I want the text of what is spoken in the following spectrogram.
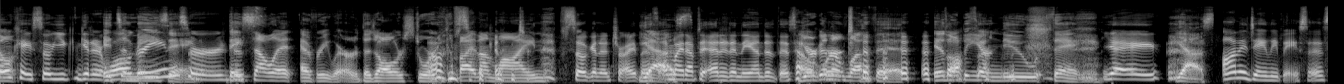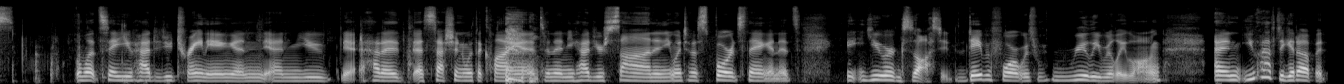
oh, okay. So you can get it at It's Walgreens amazing. or they just, sell it everywhere. The dollar store. Oh, you can I'm buy so it gonna online. I'm so gonna try this. I might have to edit in the end of this. You're gonna worked. love it. It'll be your new thing. Yay! Yes. On a daily basis, let's say you had to do training and and you had a, a session with a client, and then you had your son, and you went to a sports thing, and it's you were exhausted. The day before was really really long, and you have to get up at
